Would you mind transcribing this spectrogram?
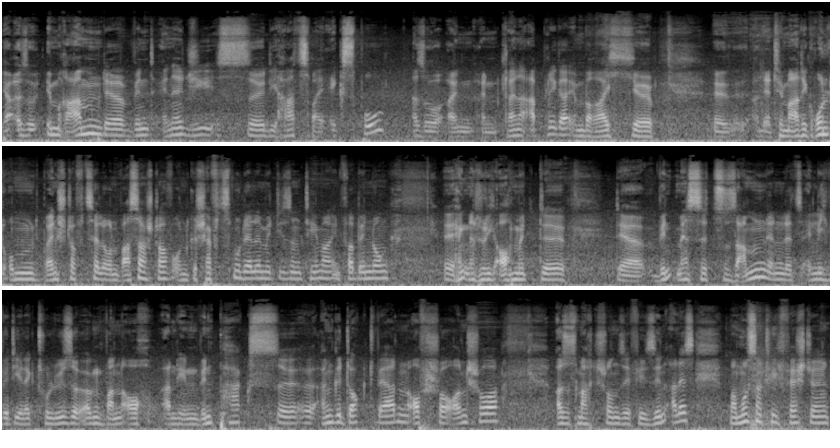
Ja, also im Rahmen der Wind Energy ist äh, die H2 Expo, also ein, ein kleiner Ableger im Bereich äh, äh, der Thematik rund um Brennstoffzelle und Wasserstoff und Geschäftsmodelle mit diesem Thema in Verbindung. Äh, hängt natürlich auch mit äh, der Windmesse zusammen, denn letztendlich wird die Elektrolyse irgendwann auch an den Windparks äh, angedockt werden, offshore, onshore. Also es macht schon sehr viel Sinn alles. Man muss natürlich feststellen,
